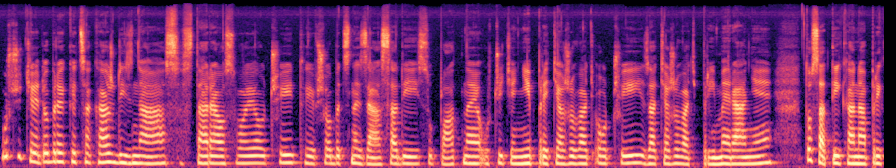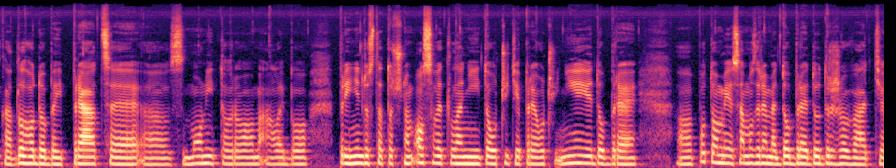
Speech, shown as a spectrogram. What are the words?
Určite je dobré, keď sa každý z nás stará o svoje oči. Tie všeobecné zásady sú platné. Určite nepreťažovať oči, zaťažovať primerane. To sa týka napríklad dlhodobej práce e, s monitorom alebo pri nedostatočnom osvetlení. To určite pre oči nie je dobré. Potom je samozrejme dobré dodržovať e,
